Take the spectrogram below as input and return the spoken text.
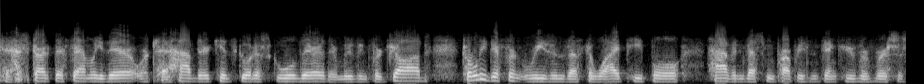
to start their family there, or to have their kids go to school there. They're moving for jobs. Totally different reasons as to why people have investment properties in Vancouver versus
